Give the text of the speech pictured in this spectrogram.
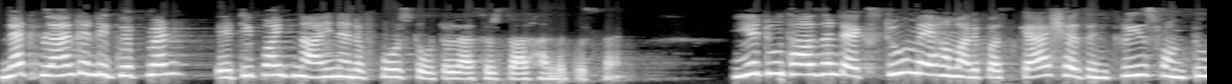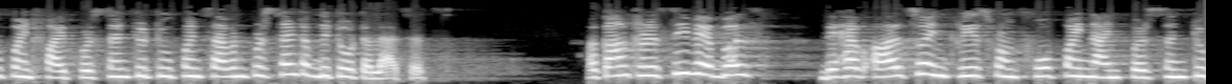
net plant and equipment 80.9 and of course total asset are 100 percent یہ 2000 X2 میں ہمارے پاس cash has increase from 2.5 percent to 2.7 percent of the total asset account receivable they have also increase from 4.9 percent to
